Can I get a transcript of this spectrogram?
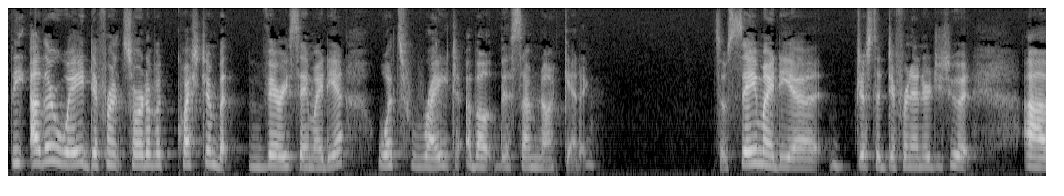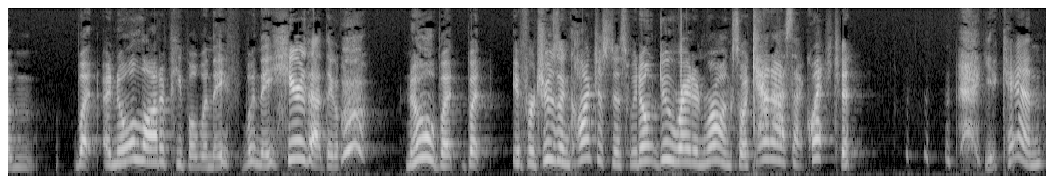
The other way, different sort of a question, but very same idea. What's right about this I'm not getting? So, same idea, just a different energy to it. Um, but I know a lot of people when they when they hear that they go, oh, no, but but if we're choosing consciousness, we don't do right and wrong, so I can't ask that question. you can.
